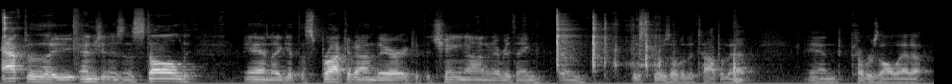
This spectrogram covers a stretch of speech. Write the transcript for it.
after the engine is installed and I get the sprocket on there, I get the chain on and everything, then this goes over the top of that and covers all that up.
